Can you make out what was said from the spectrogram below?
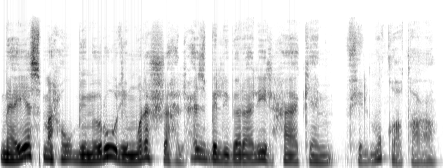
ما يسمح بمرور مرشح الحزب الليبرالي الحاكم في المقاطعة.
